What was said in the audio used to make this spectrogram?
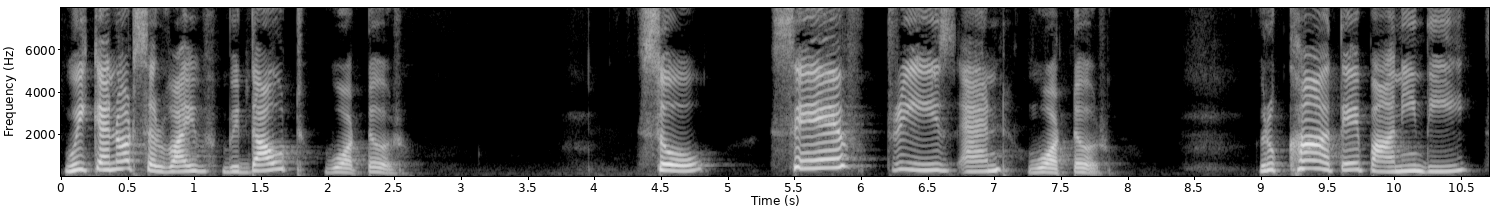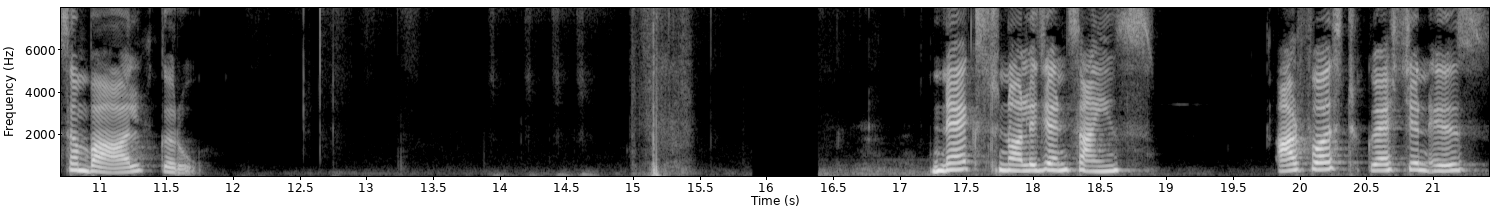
we cannot survive without water. So, save trees and water. ਰੁੱਖਾਂ ਅਤੇ ਪਾਣੀ ਦੀ ਸੰਭਾਲ ਕਰੋ Next, knowledge and science. Our first question is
